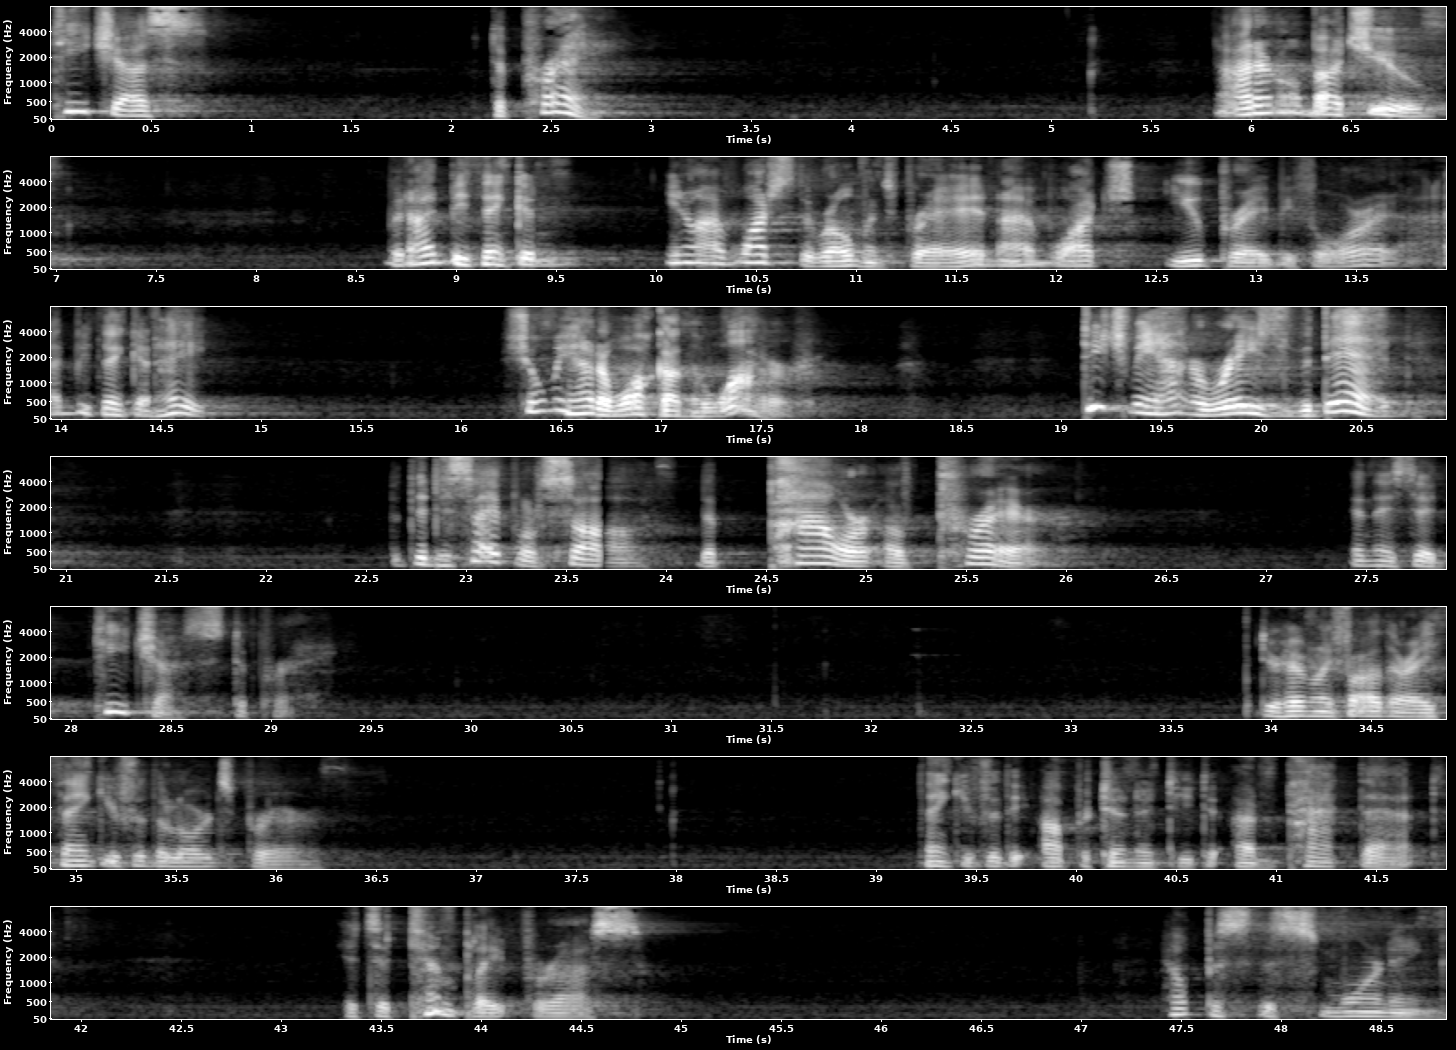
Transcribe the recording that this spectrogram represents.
Teach us to pray. I don't know about you, but I'd be thinking, you know, I've watched the Romans pray and I've watched you pray before. I'd be thinking, hey, show me how to walk on the water. Teach me how to raise the dead. But the disciples saw the power of prayer and they said, Teach us to pray. Dear Heavenly Father, I thank you for the Lord's Prayer. Thank you for the opportunity to unpack that. It's a template for us. Help us this morning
